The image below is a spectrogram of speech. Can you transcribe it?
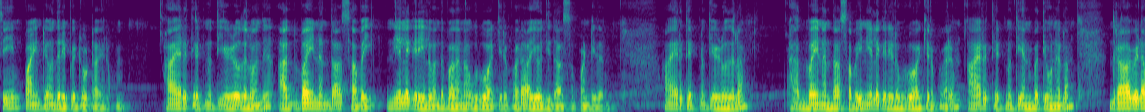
சேம் பாயிண்ட்டே வந்து ரிப்பீட் அவுட் ஆகிருக்கும் ஆயிரத்தி எட்நூற்றி எழுபதில் வந்து அத்வைநந்தா சபை நீலகிரியில் வந்து பார்த்தோன்னா உருவாக்கியிருப்பார் அயோத்திதாச பண்டிதர். ஆயிரத்தி எட்நூற்றி எழுபதில் அத்வைநந்தா சபை நீலகிரியில் உருவாக்கியிருப்பார். ஆயிரத்தி எட்நூற்றி எண்பத்தி ஒன்றில் திராவிட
